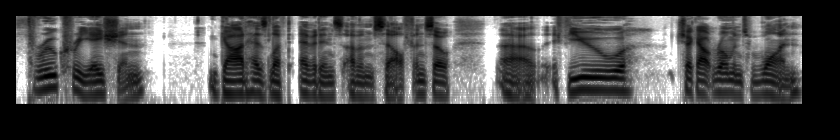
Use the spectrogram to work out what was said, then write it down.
through creation, God has left evidence of himself. And so uh, if you check out Romans 1,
